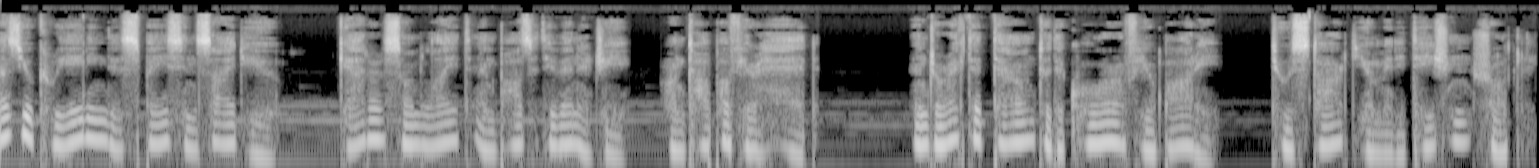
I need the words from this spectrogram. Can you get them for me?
As you're creating this space inside you, gather some light and positive energy on top of your head and direct it down to the core of your body to start your meditation shortly.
